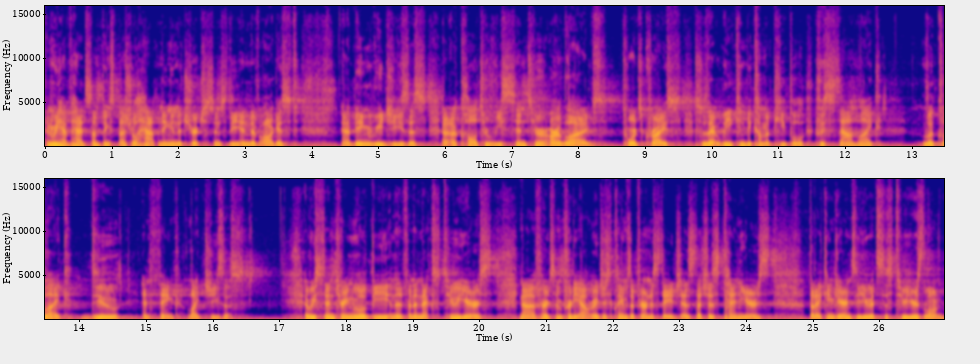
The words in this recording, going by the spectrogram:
And we have had something special happening in the church since the end of August uh, being Re Jesus, a, a call to recenter our lives towards Christ so that we can become a people who sound like, look like, do, and think like Jesus. A recentering we will be in the, for the next two years. Now, I've heard some pretty outrageous claims up here on the stage, as such as 10 years, but I can guarantee you it's just two years long.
